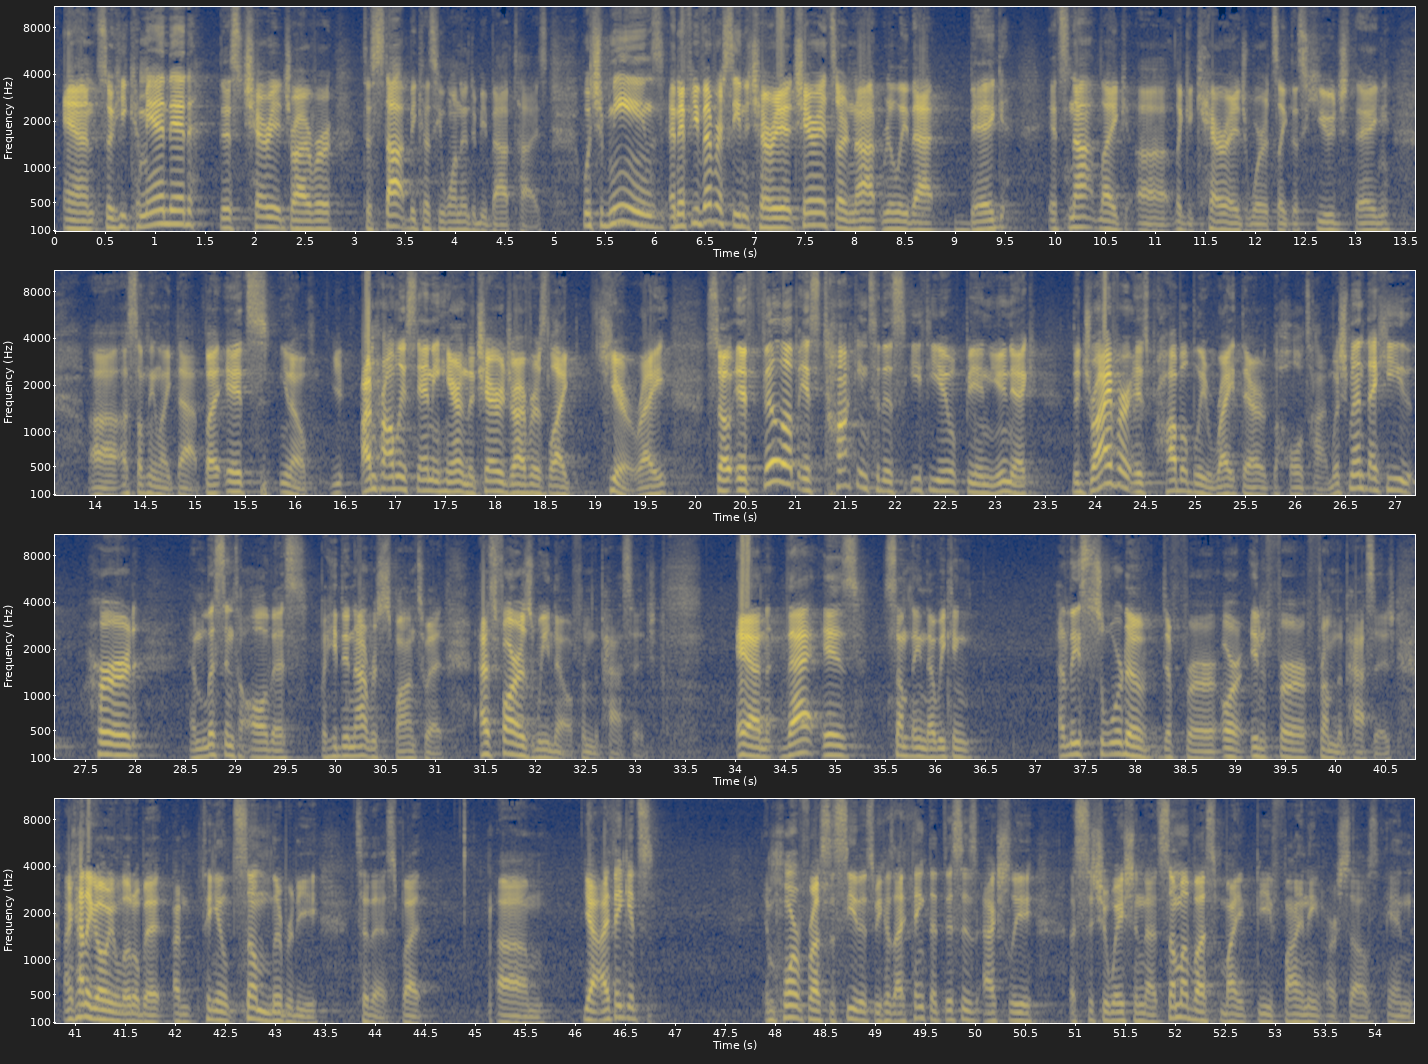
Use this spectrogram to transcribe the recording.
And so he commanded this chariot driver to stop because he wanted to be baptized. Which means, and if you've ever seen a chariot, chariots are not really that big. It's not like, uh, like a carriage where it's like this huge thing. uh, something like that. But it's, you know, I'm probably standing here and the chariot driver is like here, right? So if Philip is talking to this Ethiopian eunuch, the driver is probably right there the whole time, which meant that he heard and listened to all this, but he did not respond to it, as far as we know from the passage. And that is something that we can at least sort of defer or infer from the passage. I'm kind of going a little bit, I'm taking some liberty to this, but um, yeah, I think it's important for us to see this because I think that this is actually a situation that some of us might be finding ourselves in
